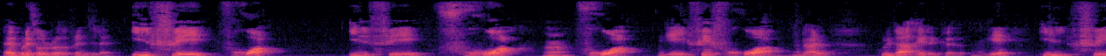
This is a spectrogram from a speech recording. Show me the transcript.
எப்படி சொல்றது பிரெஞ்சுல இல் ஃபே froid. இல் ஃபே froid. hein? ஓகே இல் ஃபே fait என்றால் குளிராக இருக்கிறது. ஓகே இல் ஃபே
